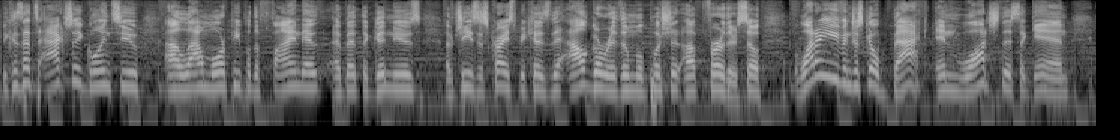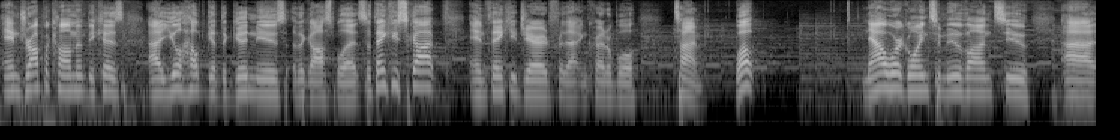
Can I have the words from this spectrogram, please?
because that's actually going to allow more people to find out about the good news of Jesus Christ because the algorithm will push it up further. So why don't you even just go back and watch this again and drop a comment because uh, you'll help get the good news of the gospel out. So thank you, Scott, and thank you, Jared, for that incredible time. Well, now we're going to move on to, uh,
